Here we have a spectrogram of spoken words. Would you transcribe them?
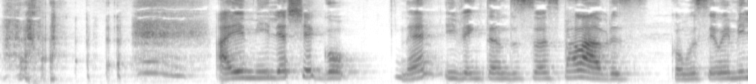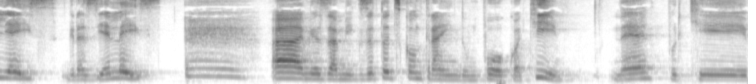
a Emília chegou, né? Inventando suas palavras, com o seu emilhês, grazielês. Ai, meus amigos, eu tô descontraindo um pouco aqui, né? Porque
